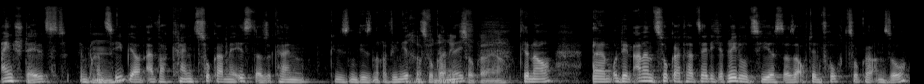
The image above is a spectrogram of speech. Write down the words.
einstellst, im Mhm. Prinzip, ja, und einfach keinen Zucker mehr isst, also keinen, diesen, diesen raffinierten Zucker nicht. Raffineriezucker, ja. Genau. Ähm, und den anderen Zucker tatsächlich reduzierst, also auch den Fruchtzucker und so,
